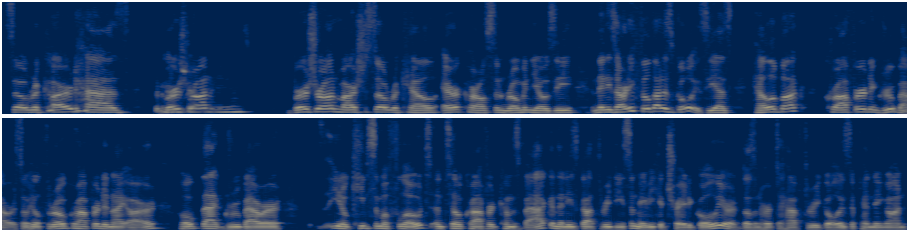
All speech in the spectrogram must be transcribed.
So Ricard has Bergeron, Bergeron, Marchessault, Rakell, Erik Karlsson, Roman Josi, and then he's already filled out his goalies. He has Hellebuyck, Crawford, and Grubauer. So he'll throw Crawford in IR. Hope that Grubauer, you know, keeps him afloat until Crawford comes back, and then he's got three decent. Maybe he could trade a goalie, or it doesn't hurt to have three goalies, depending on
